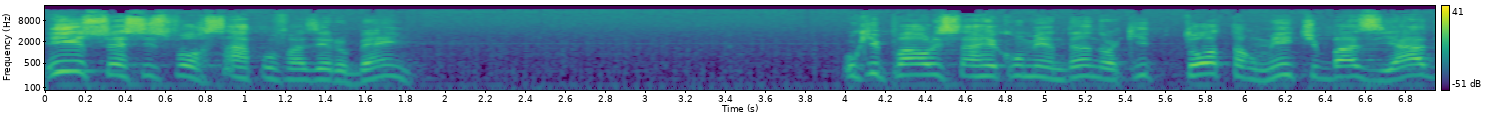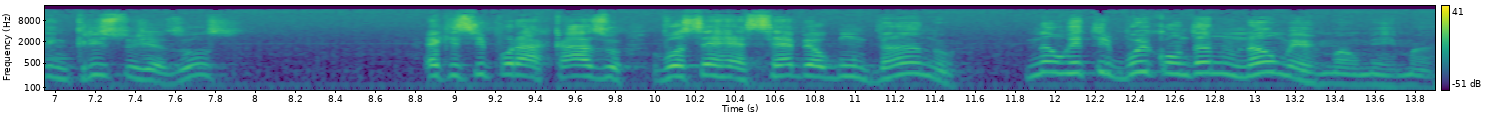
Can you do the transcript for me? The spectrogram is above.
Isso é se esforçar por fazer o bem. O que Paulo está recomendando aqui, totalmente baseado em Cristo Jesus, é que se por acaso você recebe algum dano, não retribui com dano, não, meu irmão, minha irmã.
